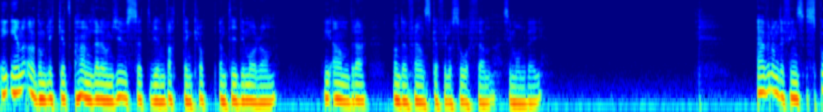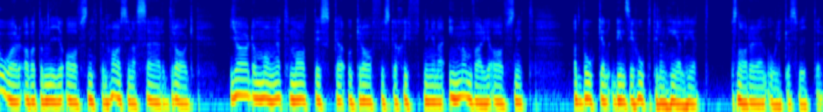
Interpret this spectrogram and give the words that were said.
I ena ögonblicket handlar det om ljuset vid en vattenkropp en tidig morgon. I andra om den franska filosofen Simone Weil. Även om det finns spår av att de nio avsnitten har sina särdrag gör de många tematiska och grafiska skiftningarna inom varje avsnitt att boken binds ihop till en helhet snarare än olika sviter.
